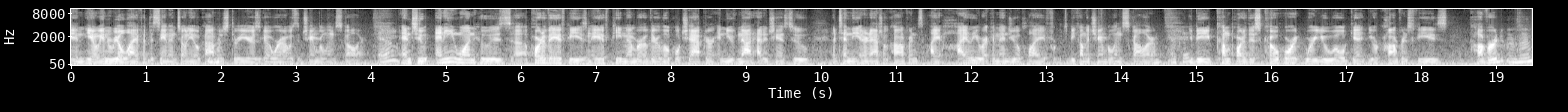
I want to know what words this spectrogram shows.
in you know, in real life at the San Antonio conference three years ago, where I was a Chamberlain Scholar. Oh. And to anyone who is uh, a part of AFP, is an AFP member of their local chapter, and you've not had a chance to attend the international conference, I highly recommend you apply for, to become a Chamberlain Scholar. Okay. You become part of this cohort where you will get your conference fees covered Mm-hmm.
